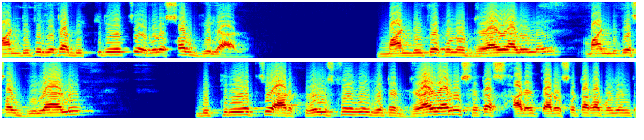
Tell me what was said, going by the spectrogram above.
মান্ডিতে যেটা বিক্রি হচ্ছে ওগুলো সব গিলা আলু। মান্ডিতে কোনো ড্রাই আলু নেই, মান্ডিতে সব গিলা আলু। বিক্রি হচ্ছে, আর কোল্ড স্টোরেজে যেটা ড্রাই আলু, সেটা সাড়ে তেরোশো টাকা পর্যন্ত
